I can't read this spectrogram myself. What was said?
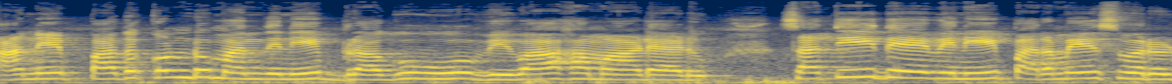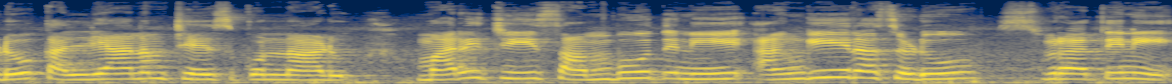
అనే పదకొండు మందిని భ్రగువు వివాహమాడాడు. సతీదేవిని పరమేశ్వరుడు కళ్యాణం చేసుకున్నాడు. మరిచి సంభూతిని అంగీరసుడు స్మృతిని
